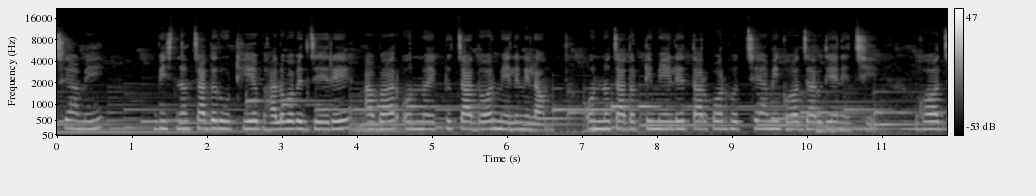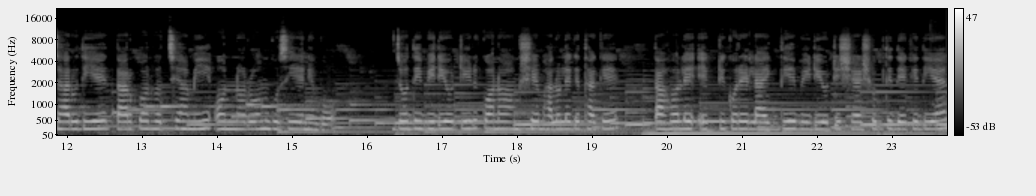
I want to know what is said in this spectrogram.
হচ্ছে আমি বিছনার চাদর উঠিয়ে ভালোভাবে জেরে আবার অন্য একটু চাদর মেলে নিলাম। অন্য চাদরটি মেলে তারপর হচ্ছে আমি ঘর ঝাড়ু দিয়ে নিচ্ছি। ঘর ঝাড়ু দিয়ে তারপর হচ্ছে আমি অন্য রুম গুছিয়ে নেব। যদি ভিডিওটির কোনো অংশে ভালো লেগে থাকে, তাহলে একটি করে লাইক দিয়ে ভিডিওটি শেষ অবধি দেখে দিয়েন।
